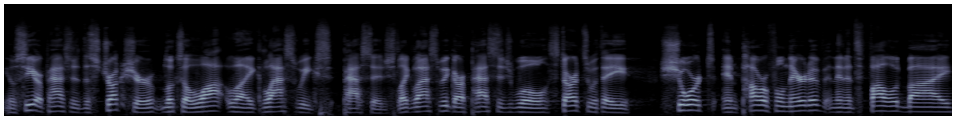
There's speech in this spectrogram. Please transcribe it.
You'll see our passage, the structure looks a lot like last week's passage. Like last week, our passage will starts with a short and powerful narrative, and then it's followed by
